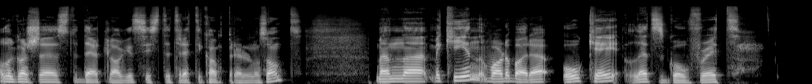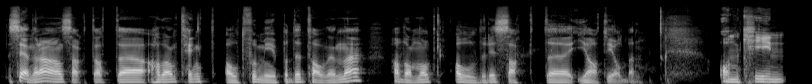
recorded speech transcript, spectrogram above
hadde kanskje studert lagets siste 30 kamper eller noe sånt, men eh, med Keane var det bare ok, let's go for it. Senere har han sagt at eh, hadde han tenkt altfor mye på detaljene, hadde han nok aldri sagt eh, ja til jobben. Om Keane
